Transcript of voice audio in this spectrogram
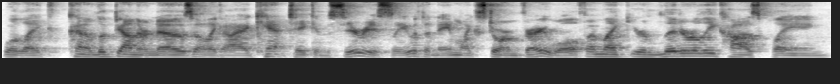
will like kind of look down their nose at like, I can't take him seriously with a name like Storm Faerywolf. I'm like, you're literally cosplaying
